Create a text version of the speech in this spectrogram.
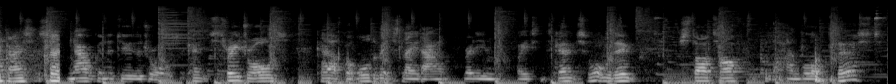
Hi guys, so now we're going to do the drawers. Okay, it's three drawers. Okay, I've got all the bits laid out, ready and waiting to go. So what we'll do, start off, we'll put the handle on first.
